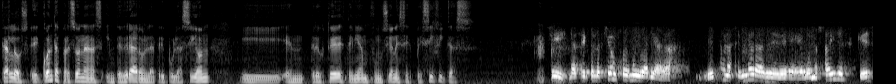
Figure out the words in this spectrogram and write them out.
Carlos, eh, ¿cuántas personas integraron la tripulación y entre ustedes tenían funciones específicas? Sí, la tripulación fue muy variada. Venía una señora de Buenos Aires que es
